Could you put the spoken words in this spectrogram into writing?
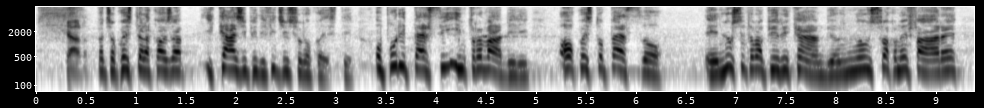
Sì, sì. Perciò questa è la cosa, i casi più difficili sono questi. Oppure i pezzi introvabili. Ho questo pezzo e non si trova più il ricambio, non so come fare.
